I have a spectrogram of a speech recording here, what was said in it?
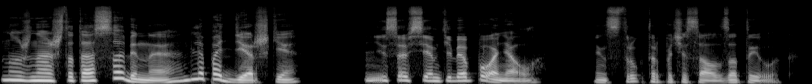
Нужно что-то особенное для поддержки». «Не совсем тебя понял», — инструктор почесал затылок.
